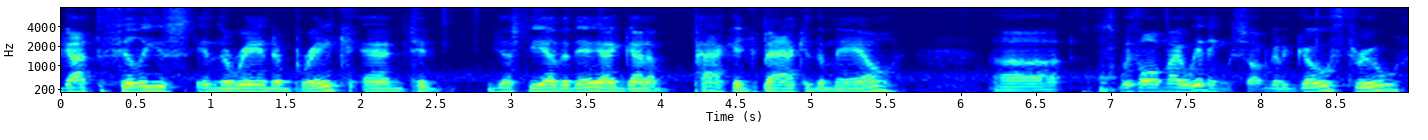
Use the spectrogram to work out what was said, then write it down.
got the Phillies in the random break, and to just the other day, I got a package back in the mail uh, with all my winnings. So I'm going to go through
